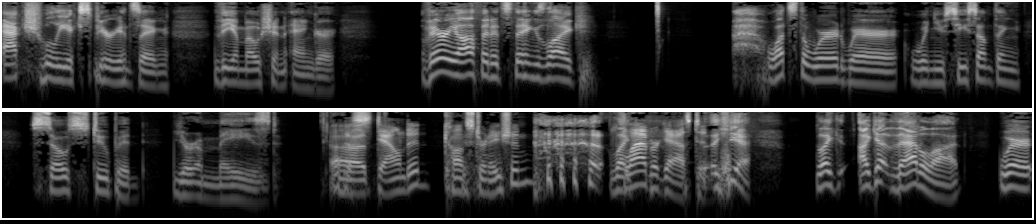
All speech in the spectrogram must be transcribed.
actually experiencing the emotion anger. Very often, it's things like, what's the word where when you see something so stupid, you're amazed. uh, astounded, consternation. like flabbergasted. yeah like i get that a lot where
